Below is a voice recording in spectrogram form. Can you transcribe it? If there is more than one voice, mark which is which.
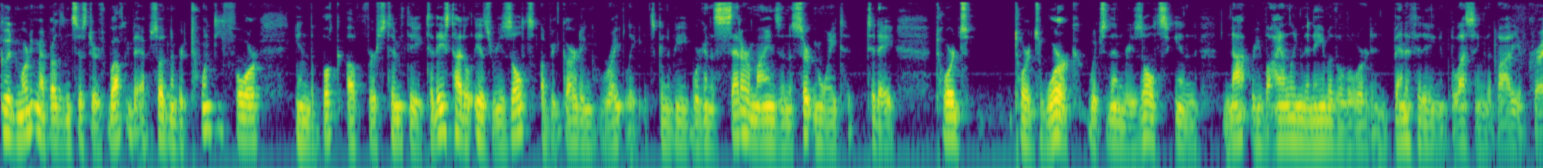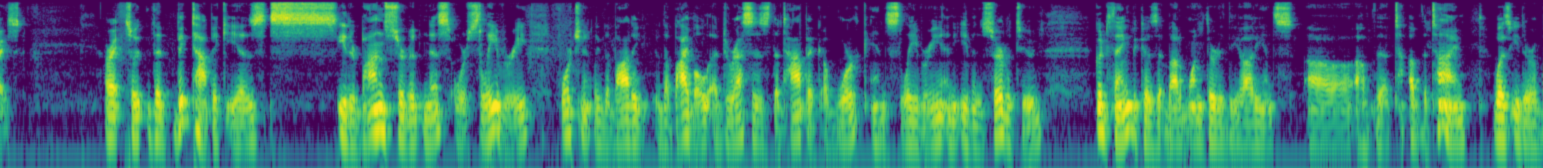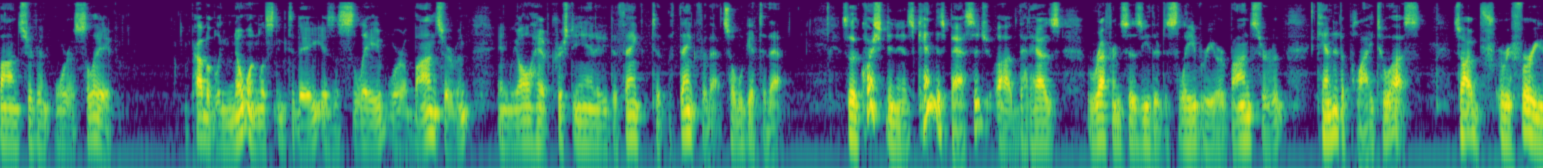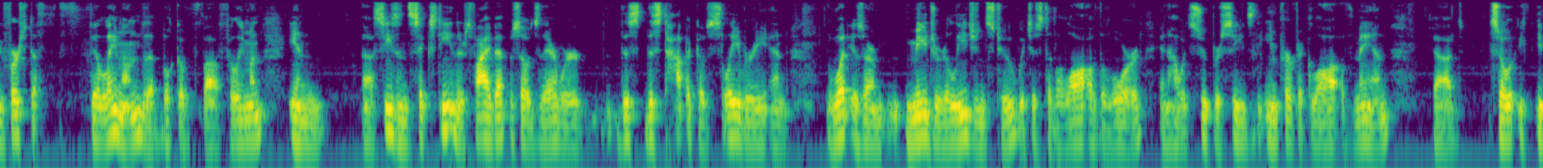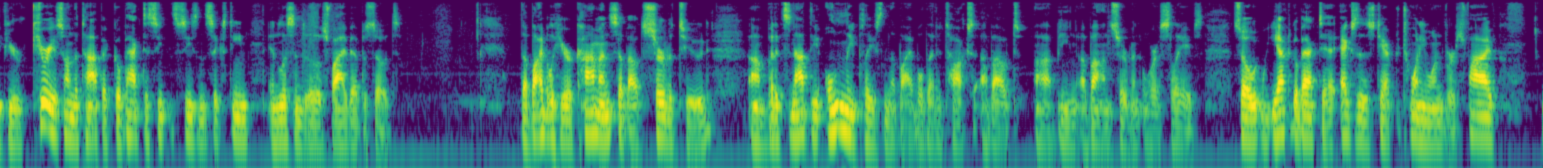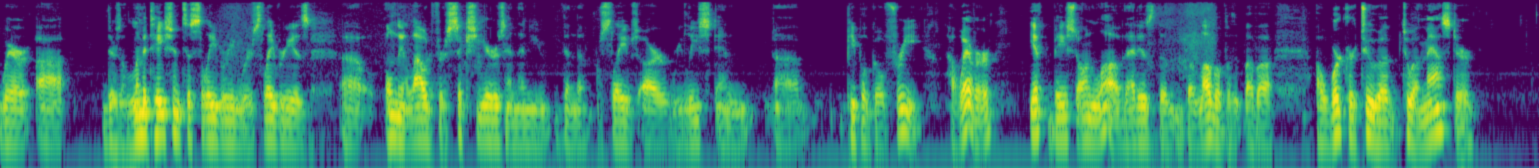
Speaker 1: Good morning, my brothers and sisters. Welcome to episode number 24 in the book of First Timothy. Today's title is Results of Regarding Rightly. It's going to be, we're going to set our minds in a certain way to, today towards towards work, which then results in not reviling the name of the Lord and benefiting and blessing the body of Christ. All right, so the big topic is either bondservantness or slavery Fortunately, the body, the Bible addresses the topic of work and slavery and even servitude. Good thing because about one third of the audience uh, of the t- of the time was either a bondservant or a slave. Probably no one listening today is a slave or a bondservant, and we all have Christianity to thank to thank for that. So we'll get to that. So the question is, can this passage uh, that has references either to slavery or bondservant, can it apply to us? So I refer you first to Philemon, the book of uh, Philemon, in uh, season 16. There's five episodes there where this this topic of slavery and what is our major allegiance to, which is to the law of the Lord and how it supersedes the imperfect law of man. Uh, so if, if you're curious on the topic, go back to season 16 and listen to those five episodes. The Bible here comments about servitude, um, but it's not the only place in the Bible that it talks about uh, being a bondservant or a slave. So you have to go back to Exodus chapter 21, verse 5, where uh, there's a limitation to slavery, where slavery is uh, only allowed for six years, and then you then the slaves are released and uh, people go free. However, if based on love, that is the, the love of a, of a a worker to a to a master,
